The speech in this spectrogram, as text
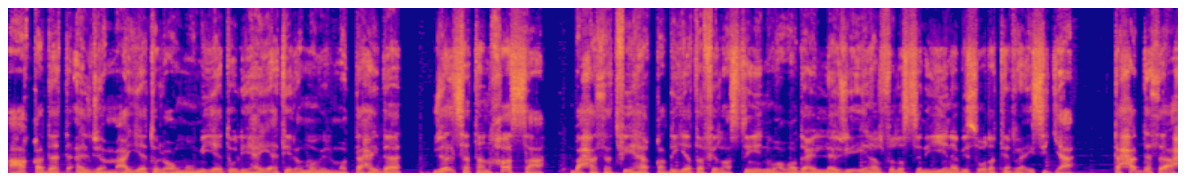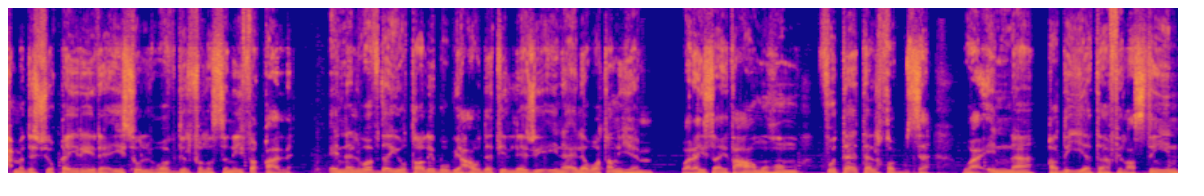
عقدت الجمعية العمومية لهيئة الأمم المتحدة جلسة خاصة بحثت فيها قضية فلسطين ووضع اللاجئين الفلسطينيين بصورة رئيسية. تحدث أحمد الشقيري رئيس الوفد الفلسطيني فقال: إن الوفد يطالب بعودة اللاجئين إلى وطنهم وليس إطعامهم فتات الخبز، وإن قضية فلسطين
